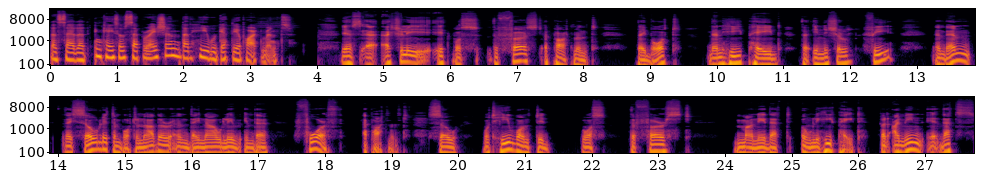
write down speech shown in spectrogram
that said that in case of separation that he would get the apartment Yes, actually, it was the first apartment they bought. Then he paid the initial fee, and then they sold it and bought another, and they now live in the fourth apartment. So, what he wanted was the first money that only he paid. But I mean, eh, that's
